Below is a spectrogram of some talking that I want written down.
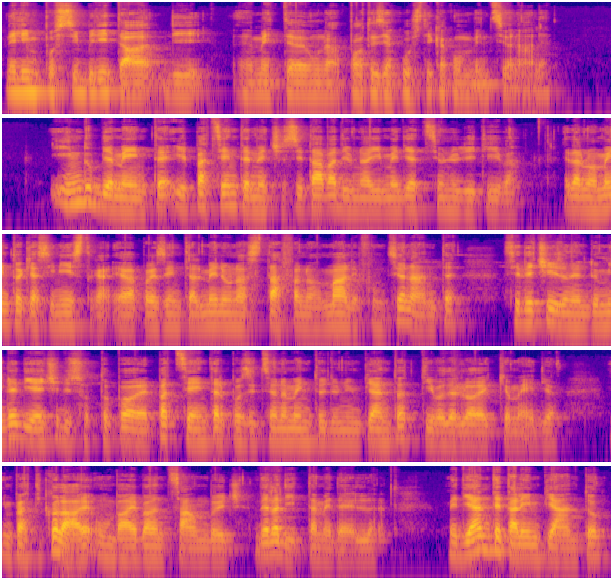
nell'impossibilità di eh, mettere una protesi acustica convenzionale. Indubbiamente il paziente necessitava di una rimediazione uditiva e dal momento che a sinistra era presente almeno una staffa normale funzionante, si è deciso nel 2010 di sottoporre il paziente al posizionamento di un impianto attivo dell'orecchio medio, in particolare un Vibrant Soundbridge della ditta Medell. Mediante tale impianto,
